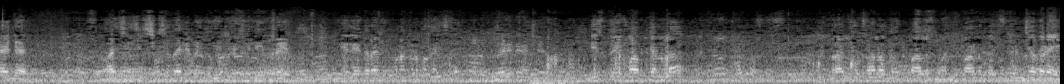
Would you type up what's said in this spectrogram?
आजची जी शिक्षा झाली पाहिजे लेकर आहेत या लेकरांनी कोणाकडे बघायचं? दिसतो एक बाप त्यांना. राज्य चालवतो पालक पालक होतो त्यांच्याकडे आहे.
